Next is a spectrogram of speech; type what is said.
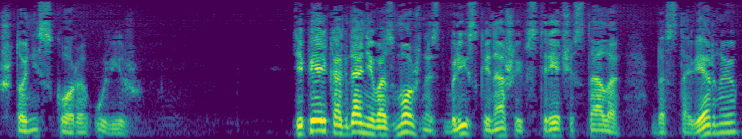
что не скоро увижу. Теперь, когда невозможность близкой нашей встречи стала достоверную,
